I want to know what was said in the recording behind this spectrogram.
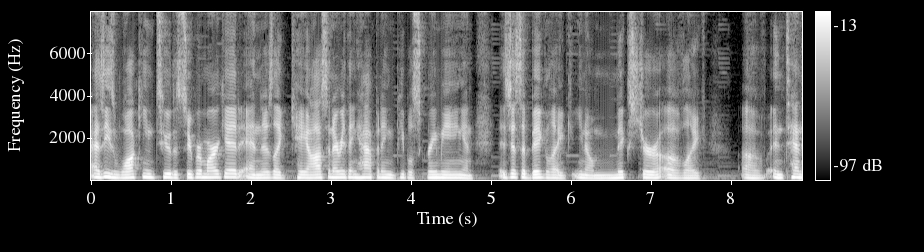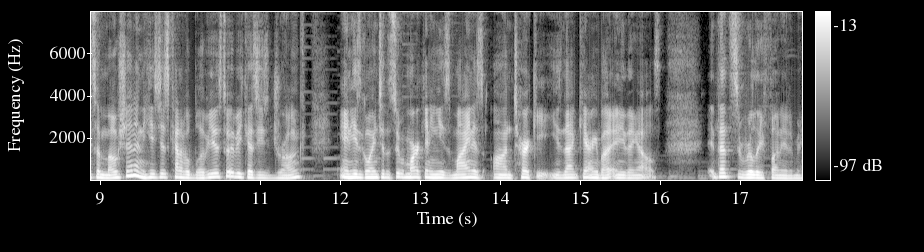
as he's walking to the supermarket and there's like chaos and everything happening, people screaming, and it's just a big like you know mixture of like of intense emotion, and he's just kind of oblivious to it because he's drunk and he's going to the supermarket and his mind is on turkey. He's not caring about anything else. That's really funny to me.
